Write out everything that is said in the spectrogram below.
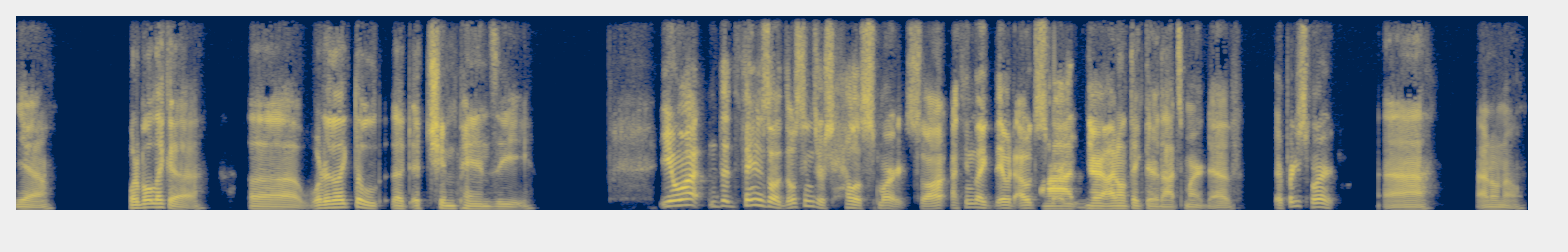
Yeah. What about like a uh what are like the a, a chimpanzee? You know what? The thing is, though, those things are hella smart. So I, I think like they would outsmart. Uh, I don't think they're that smart, Dev. They're pretty smart. Uh I don't know.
